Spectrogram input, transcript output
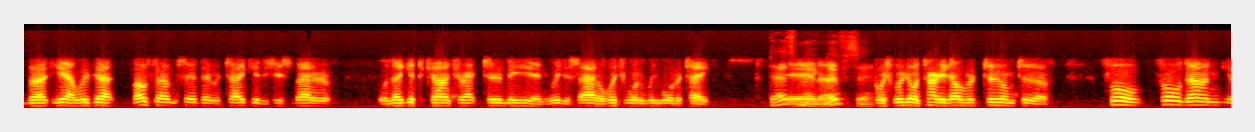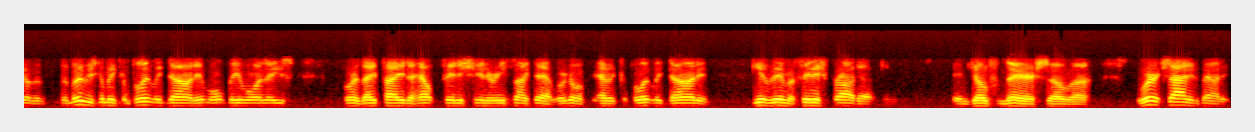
but yeah, we've got both of them said they would take it. It's just a matter of when they get the contract to me and we decide on which one we want to take. That's And, uh, magnificent. Of course, we're going to turn it over to them to a full full done. You know, the, the movie's going to be completely done. It won't be one of these where they pay to help finish it or anything like that. We're going to have it completely done and give them a finished product and, and go from there. So uh, we're excited about it.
